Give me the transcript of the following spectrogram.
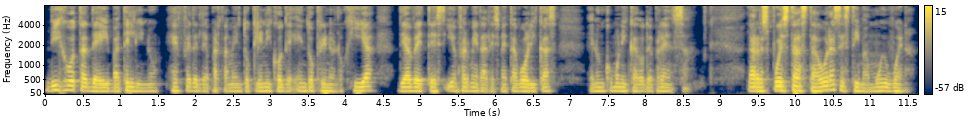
dijo Tadej Batelino, jefe del Departamento Clínico de Endocrinología, Diabetes y Enfermedades Metabólicas, en un comunicado de prensa. La respuesta hasta ahora se estima muy buena.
